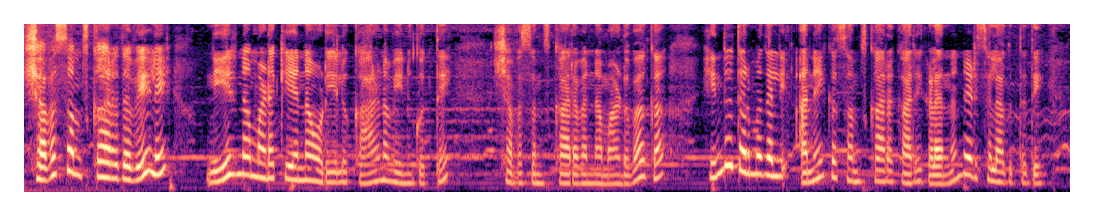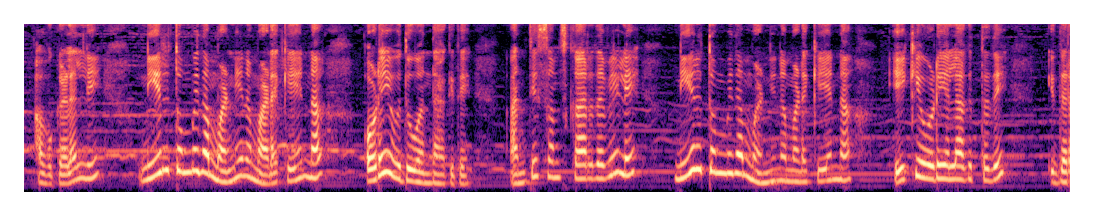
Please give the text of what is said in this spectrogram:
ಶವ ಸಂಸ್ಕಾರದ ವೇಳೆ ನೀರಿನ ಮಡಕೆಯನ್ನು ಒಡೆಯಲು ಕಾರಣವೇನು ಗೊತ್ತೇ? ಶವ ಸಂಸ್ಕಾರವನ್ನು ಮಾಡುವಾಗ ಹಿಂದೂ ಧರ್ಮದಲ್ಲಿ ಅನೇಕ ಸಂಸ್ಕಾರ ಕಾರ್ಯಗಳನ್ನು ನಡೆಸಲಾಗುತ್ತದೆ. ಅವುಗಳಲ್ಲಿ ನೀರು ತುಂಬಿದ ಮಣ್ಣಿನ ಮಡಕೆಯನ್ನು ಒಡೆಯುವುದು ಒಂದಾಗಿದೆ. ಅಂತ್ಯ ಸಂಸ್ಕಾರದ ವೇಳೆ ನೀರು ತುಂಬಿದ ಮಣ್ಣಿನ ಮಡಕೆಯನ್ನು ಏಕೆ ಒಡೆಯಲಾಗುತ್ತದೆ? ಇದರ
